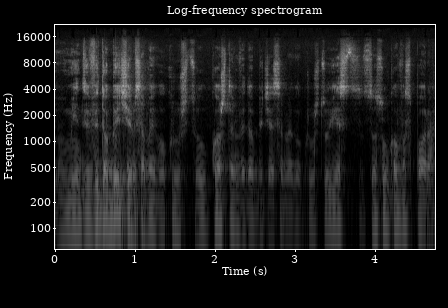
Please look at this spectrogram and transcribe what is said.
między wydobyciem samego kruszcu, kosztem wydobycia samego kruszcu jest stosunkowo spora.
